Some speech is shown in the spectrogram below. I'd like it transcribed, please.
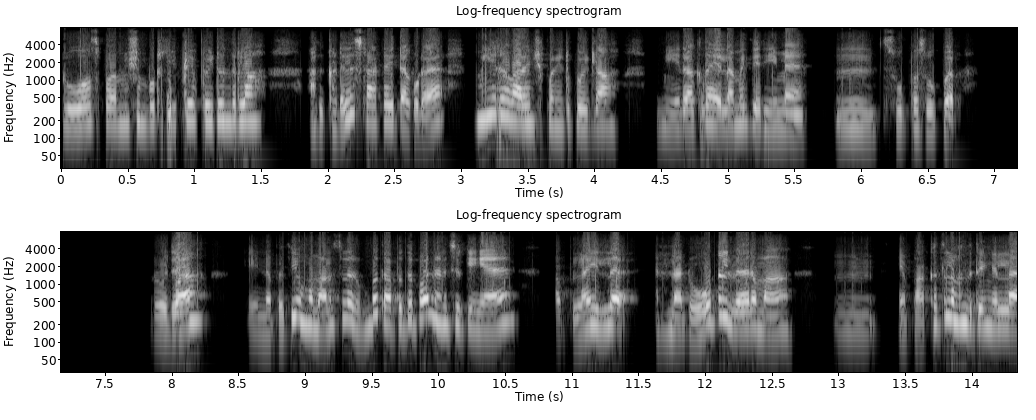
டூ ஹவர்ஸ் பர்மிஷன் போட்டு இப்படியே போயிட்டு வந்துடலாம். அது கடையில் ஸ்டார்ட் ஆயிட்டா கூட மீரா அரேஞ்ச் பண்ணிட்டு போயிடலாம். மீராக்கு தான் எல்லாமே தெரியுமே. ம் சூப்பர் சூப்பர் ரோஜா என்னை பத்தி உங்க மனசுல ரொம்ப தப்பு தப்பா நினைச்சிருக்கீங்க. அப்படிலாம் இல்ல. நான் டோட்டல் வேறமா ம் என் பக்கத்துல வந்துட்டீங்கல்ல.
